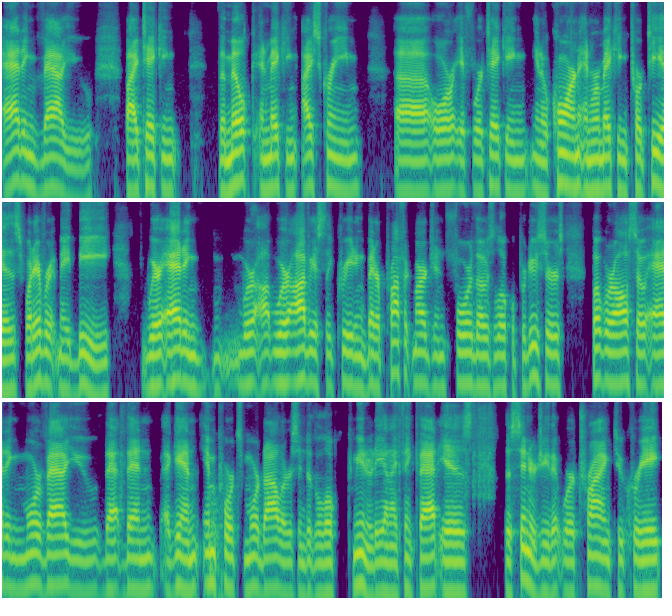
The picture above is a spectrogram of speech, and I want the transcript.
adding value by taking the milk and making ice cream uh, or if we're taking you know corn and we're making tortillas whatever it may be we're adding we're uh, we're obviously creating better profit margin for those local producers but we're also adding more value that then again imports more dollars into the local community. And i think that is the synergy that we're trying to create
